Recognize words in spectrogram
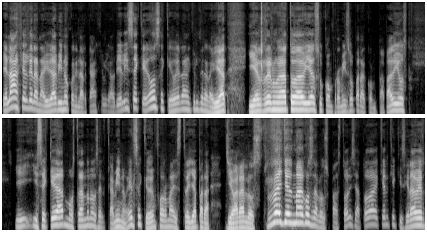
El ángel de la Navidad vino con el arcángel Gabriel y se quedó, se quedó el ángel de la Navidad y él renueva todavía su compromiso para con Papá Dios y, y, se queda mostrándonos el camino. Él se quedó en forma de estrella para llevar a los reyes magos, a los pastores y a todo aquel que quisiera ver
